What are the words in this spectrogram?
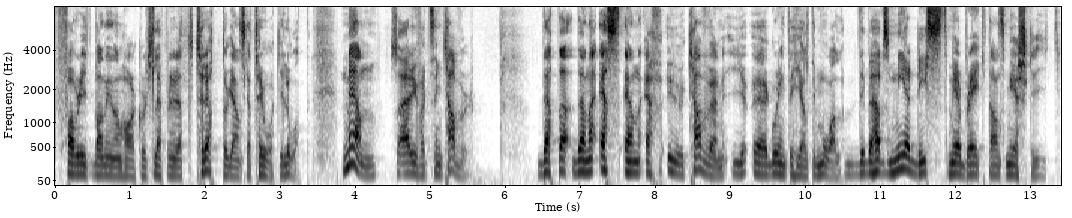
favoritband inom hardcore släpper en rätt trött och ganska tråkig låt. Men, så är det ju faktiskt en cover. Detta, denna SNFU-covern äh, går inte helt i mål. Det behövs mer dist, mer breakdance, mer skrik.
